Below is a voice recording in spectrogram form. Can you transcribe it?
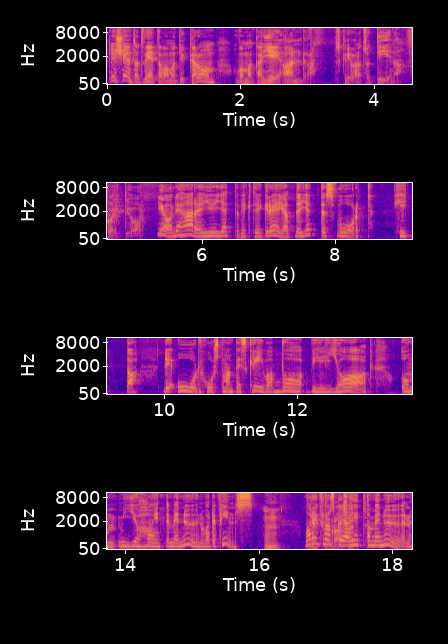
Det är skönt att veta vad man tycker om och vad man kan ge andra skriver alltså Tina, 40 år. Ja, det här är ju en jätteviktig grej, att det är jättesvårt att hitta det ord, hur ska man beskriva vad vill jag om jag har inte menyn vad det finns. Mm. Varifrån ska jag sätt. hitta menyn?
